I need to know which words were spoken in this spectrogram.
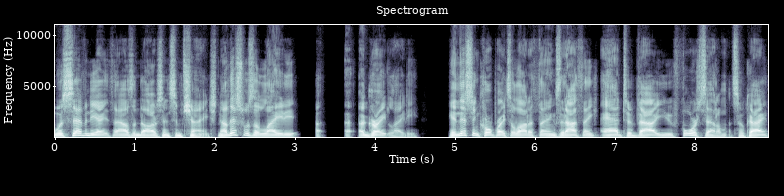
was $78,000 and some change. Now, this was a lady, a, a great lady. And this incorporates a lot of things that I think add to value for settlements, okay?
